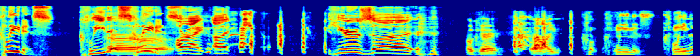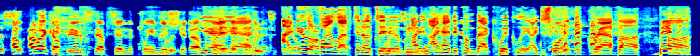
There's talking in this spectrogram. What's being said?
cletus. Cletus? Cletus. All right. Uh, here's uh Okay, I like cl- cleanest, cleanest. I, I like how Ben steps in to clean this shit up. Yeah, yeah. I knew if I left it up to him, I, I had to come back quickly. I just wanted to grab uh, Ben- uh,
